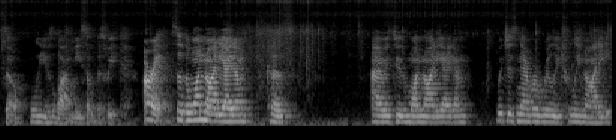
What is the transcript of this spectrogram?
So we'll use a lot of miso this week. All right, so the one naughty item, because I always do the one naughty item, which is never really truly naughty.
